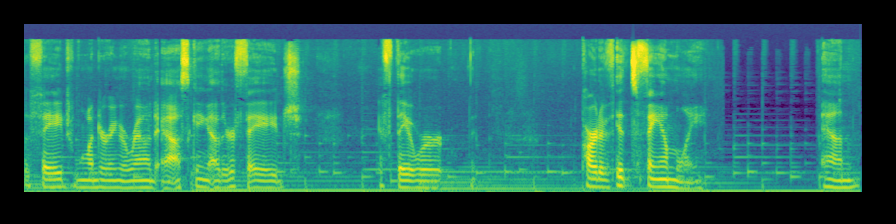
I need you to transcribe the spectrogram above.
The phage wandering around asking other phage if they were part of its family. And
